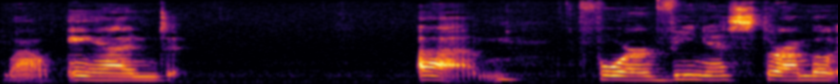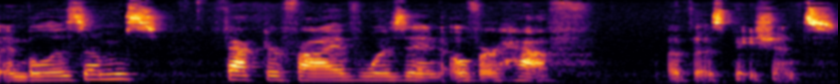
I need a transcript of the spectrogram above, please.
Wow. And um, for venous thromboembolisms, factor 5 was in over half of those patients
